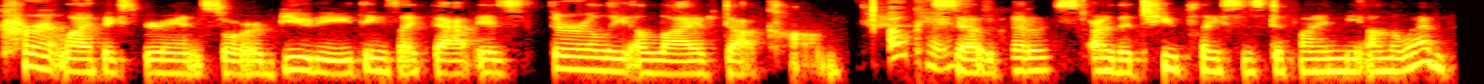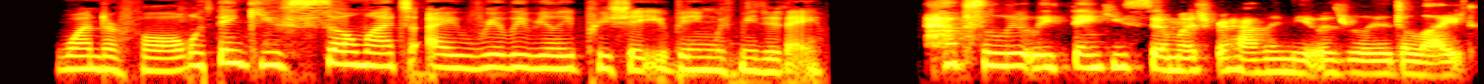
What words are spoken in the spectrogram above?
current life experience or beauty, things like that, is thoroughlyalive.com. Okay. So those are the two places to find me on the web. Wonderful. Well, thank you so much. I really, really appreciate you being with me today. Absolutely. Thank you so much for having me. It was really a delight.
